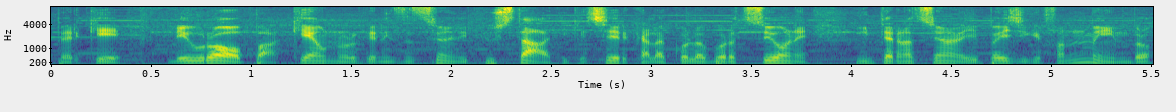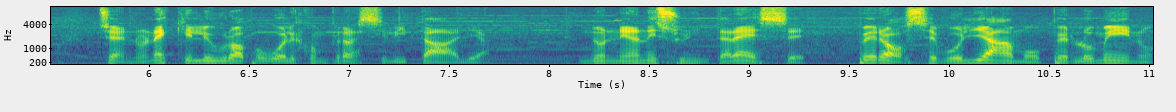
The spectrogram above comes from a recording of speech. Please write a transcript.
perché l'Europa, che è un'organizzazione di più stati, che cerca la collaborazione internazionale dei paesi che fanno membro, cioè non è che l'Europa vuole comprarsi l'Italia, non ne ha nessun interesse, però se vogliamo perlomeno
